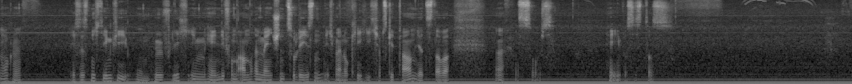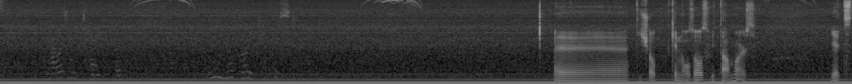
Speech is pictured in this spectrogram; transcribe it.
Okay. Ist es nicht irgendwie unhöflich, im Handy von anderen Menschen zu lesen? Ich meine, okay, ich hab's getan jetzt, aber... Ach, was soll's. Hey, was ist das? Äh, die schaut genauso aus wie damals. Jetzt.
